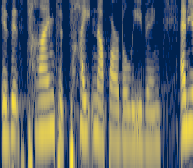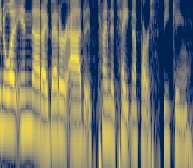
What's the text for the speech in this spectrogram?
is it's time to tighten up our believing. And you know what? In that, I better add, it's time to tighten up our speaking.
